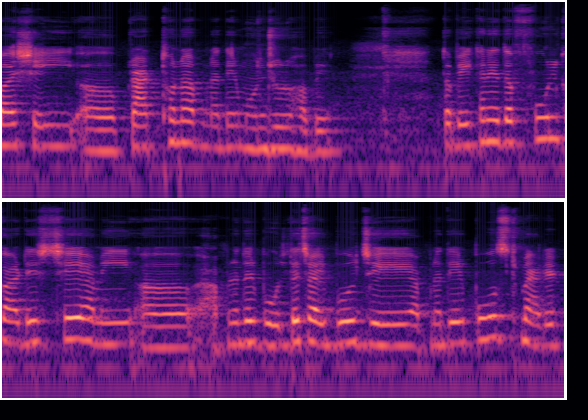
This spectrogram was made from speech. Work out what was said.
বা সেই প্রার্থনা আপনাদের মঞ্জুর হবে। তবে এখানে দ্য ফুল কার্ড এসছে। আমি আপনাদের বলতে চাইব যে আপনাদের পোস্ট ম্যারিড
